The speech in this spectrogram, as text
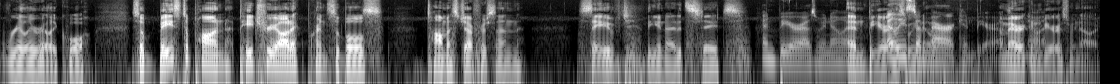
really really cool. So based upon patriotic principles, Thomas Jefferson saved the United States and beer as we know it. and beer At as least we know it. American beer. American beer as we know it.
